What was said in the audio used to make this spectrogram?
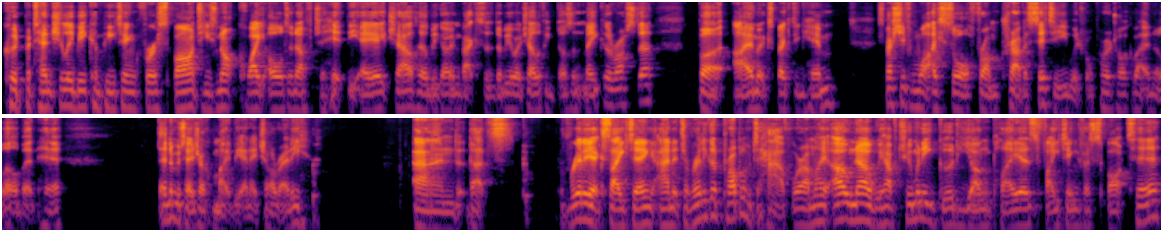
could potentially be competing for a spot. He's not quite old enough to hit the AHL. He'll be going back to the WHL if he doesn't make the roster, but I am expecting him especially from what I saw from Traverse City, which we'll probably talk about in a little bit here, then Mateychuk might be NHL ready. And that's really exciting. And it's a really good problem to have where I'm like, oh no, we have too many good young players fighting for spots here.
